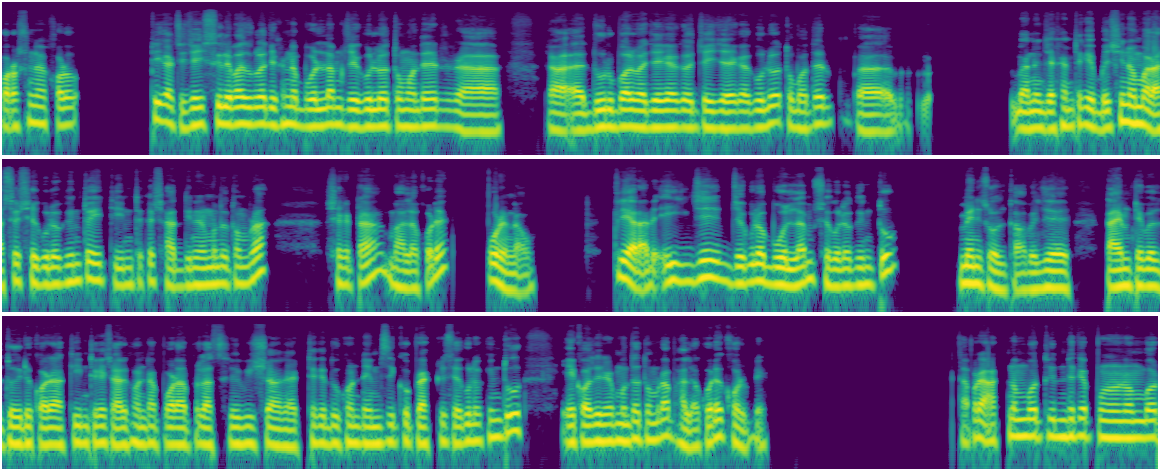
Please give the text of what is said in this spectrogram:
পড়াশোনা করো। ঠিক আছে? যেই সিলেবাসগুলো যেখানে বললাম, যেগুলো তোমাদের দুর্বল বা জায়গা যেই জায়গাগুলো তোমাদের মানে যেখান থেকে বেশি নম্বর আসে সেগুলো কিন্তু এই তিন থেকে সাত দিনের মধ্যে তোমরা সেটা ভালো করে পড়ে নাও। ক্লিয়ার আর এই যে যেগুলো বললাম সেগুলো কিন্তু মেনে চলতে হবে যে টাইম টেবিল তৈরি করা, তিন থেকে চার ঘণ্টা পড়া প্লাস রিভিশন এক থেকে দু ঘণ্টা এমসিকিউ প্র্যাকটিস এগুলো কিন্তু এই কদিনের মধ্যে তোমরা ভালো করে করবে। তারপরে আট নম্বর দিন থেকে পনেরো নম্বর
